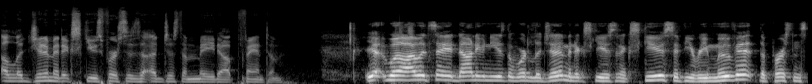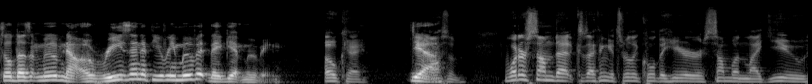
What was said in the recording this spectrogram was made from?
a legitimate excuse versus a, just a made up phantom. Yeah well i would say not even use the word legitimate excuse. An excuse if you remove it the person still doesn't move. Now a reason if you remove it they get moving. Okay. Yeah. Awesome what are some that because I think it's really cool to hear someone like you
